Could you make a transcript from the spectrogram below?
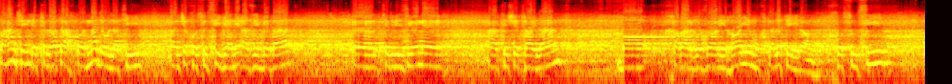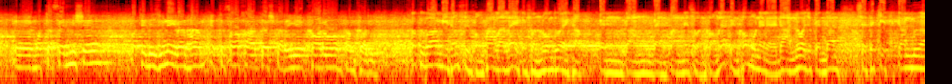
و همچنین اطلاعات اخبار نه دولتی بلکه خصوصی یعنی از این به بعد تلویزیون ارتش تایلند با خبرگزاری های مختلف ایران خصوصی متصل میشه با تلویزیون ایران هم اتصال خواهد داشت برای کار و همکاری ก็คือว่ามีทั้งสื่อของภาครัฐและเอกชนร่วมด้วยครับ เป็นการแบ่งปันในส่วนของแลกเปลี่ยนข้อมูลในหลายๆด้านไม่ว่าจะเป็นด้านเศรษฐกิจ การเมือง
